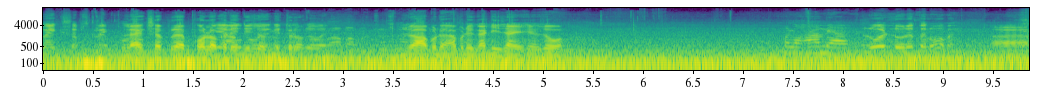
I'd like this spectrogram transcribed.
Like subscribe like subscribe follow કરી દેજો મિત્રો. જો આપણે આપણી ગાડી જાય છે જો. રોડનું રતન હો ભાઈ. હા.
